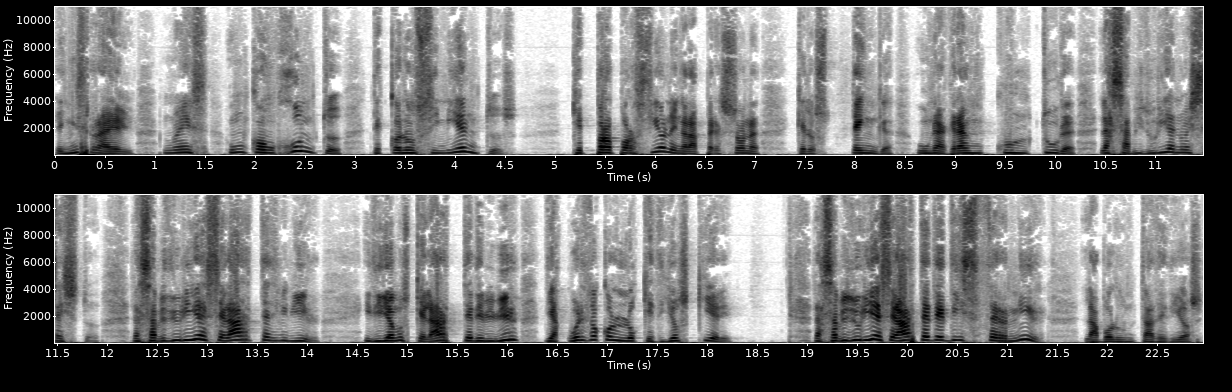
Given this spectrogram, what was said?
en Israel no es un conjunto de conocimientos que proporcionen a la persona que los tenga una gran cultura. La sabiduría no es esto. La sabiduría es el arte de vivir, y diríamos que el arte de vivir de acuerdo con lo que Dios quiere. La sabiduría es el arte de discernir la voluntad de Dios,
